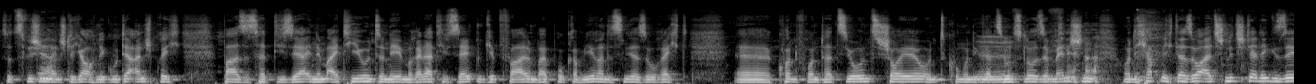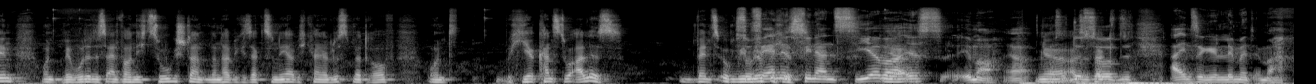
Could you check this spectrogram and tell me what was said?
so zwischenmenschlich ja. auch eine gute Ansprechbasis hat, die es ja in einem IT-Unternehmen relativ selten gibt, vor allem bei Programmierern. Das sind ja so recht äh, konfrontationsscheue und kommunikationslose mhm. Menschen. Und ich habe mich da so als Schnittstelle gesehen und mir wurde das einfach nicht zugestanden. Dann habe ich gesagt, so, nee, habe ich keine Lust mehr drauf. Und hier kannst du alles wenn es irgendwie Sofern möglich es finanzierbar ja. ist, immer, ja. ja also das also ist so das einzige Limit immer.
